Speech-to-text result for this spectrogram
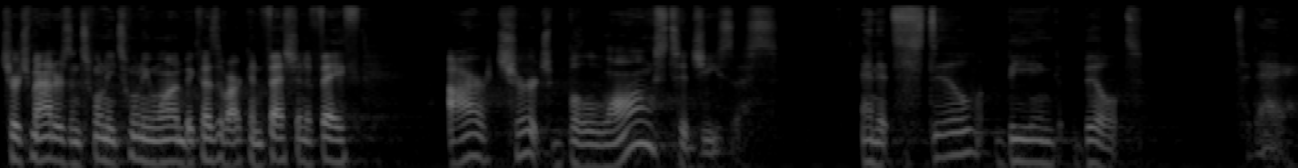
Church Matters in 2021, because of our confession of faith, our church belongs to Jesus and it's still being built today.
